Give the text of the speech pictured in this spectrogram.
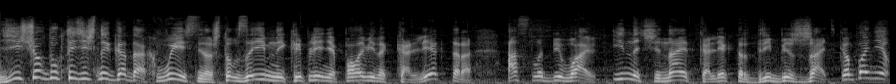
Еще в 2000-х годах выяснилось, что взаимные крепления половинок коллектора ослабевают и начинает коллектор дребезжать. Компания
